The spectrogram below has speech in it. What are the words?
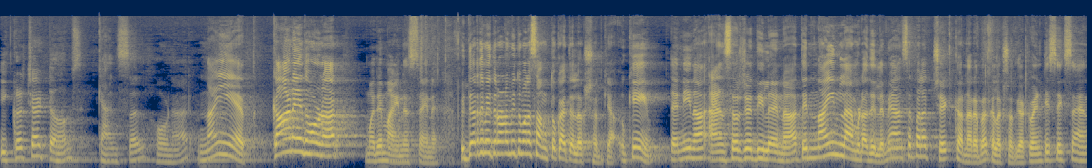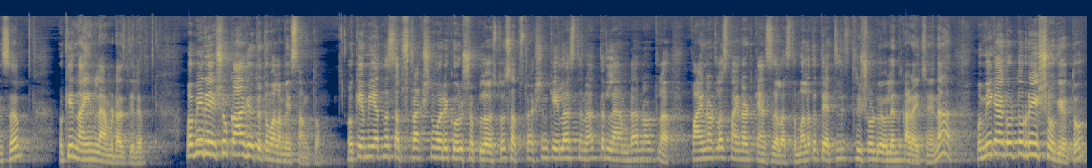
इकडच्या टर्म्स कॅन्सल होणार नाही आहेत का नाहीत होणार? मध्ये मायनस साईन आहे. विद्यार्थी मित्रांनो मी तुम्हाला सांगतो काय ते लक्षात घ्या. ओके त्यांनी ना अँसर जे दिलंय ना ते नाईन लॅमडा दिले मी अँसर पहिला चेक करणार आहे बरं का लक्षात घ्या. Twenty six answer okay nine लॅमडाच दिलं मग मी रेशो का घेतो तुम्हाला मी सांगतो. ओके मी यातनं सबस्ट्रॅक्शन वगैरे करू शकलो असतो. सबस्ट्रॅक्शन केलं असतं ना तर लॅमडा नॉटला फाय नॉटलाच फाय नॉट कॅन्सल असतं. मला तर त्यातलीच थ्री शोल्ड वेवलेंथ आहे ना. मग मी काय करतो? रेशो घेतो.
